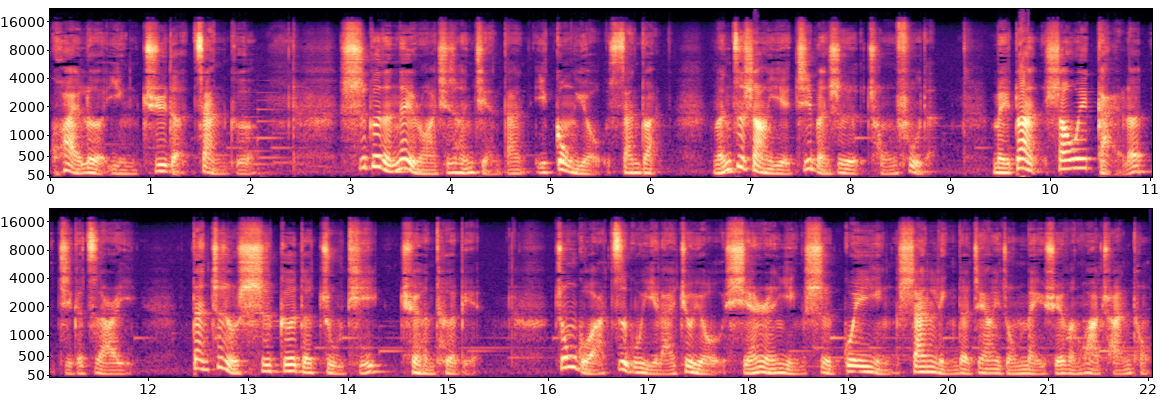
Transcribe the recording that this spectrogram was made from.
快乐隐居的赞歌。诗歌的内容啊，其实很简单，一共有三段，文字上也基本是重复的，每段稍微改了几个字而已。但这首诗歌的主题却很特别。中国啊，自古以来就有闲人隐士归隐山林的这样一种美学文化传统，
